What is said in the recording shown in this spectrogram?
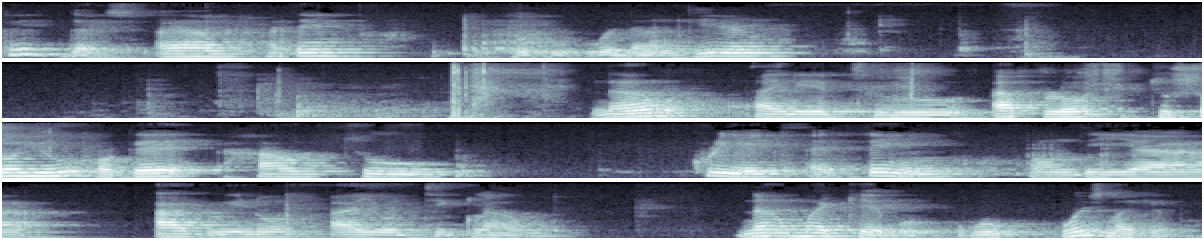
okay guys. Um, I think we're done here. Now I need to upload to show you okay how to create a thing on the uh, Arduino IoT cloud. Now my cable. Where's my cable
